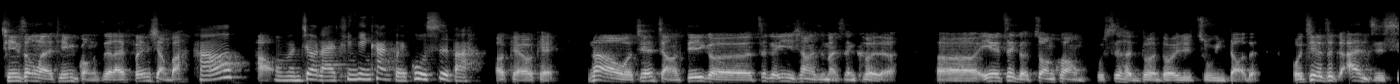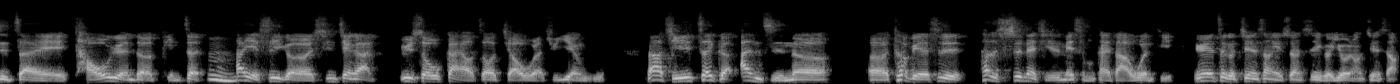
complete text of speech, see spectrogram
轻松来听广泽来分享吧。好，好，我们就来听听看鬼故事吧。OK OK，那我今天讲的第一个，这个印象还是蛮深刻的。呃，因为这个状况不是很多人都会去注意到的。我记得这个案子是在桃园的平镇，嗯，它也是一个新建案，预售盖好之后交屋来去验屋。那其实这个案子呢，呃，特别是它的室内其实没什么太大的问题，因为这个建商也算是一个优良建商。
